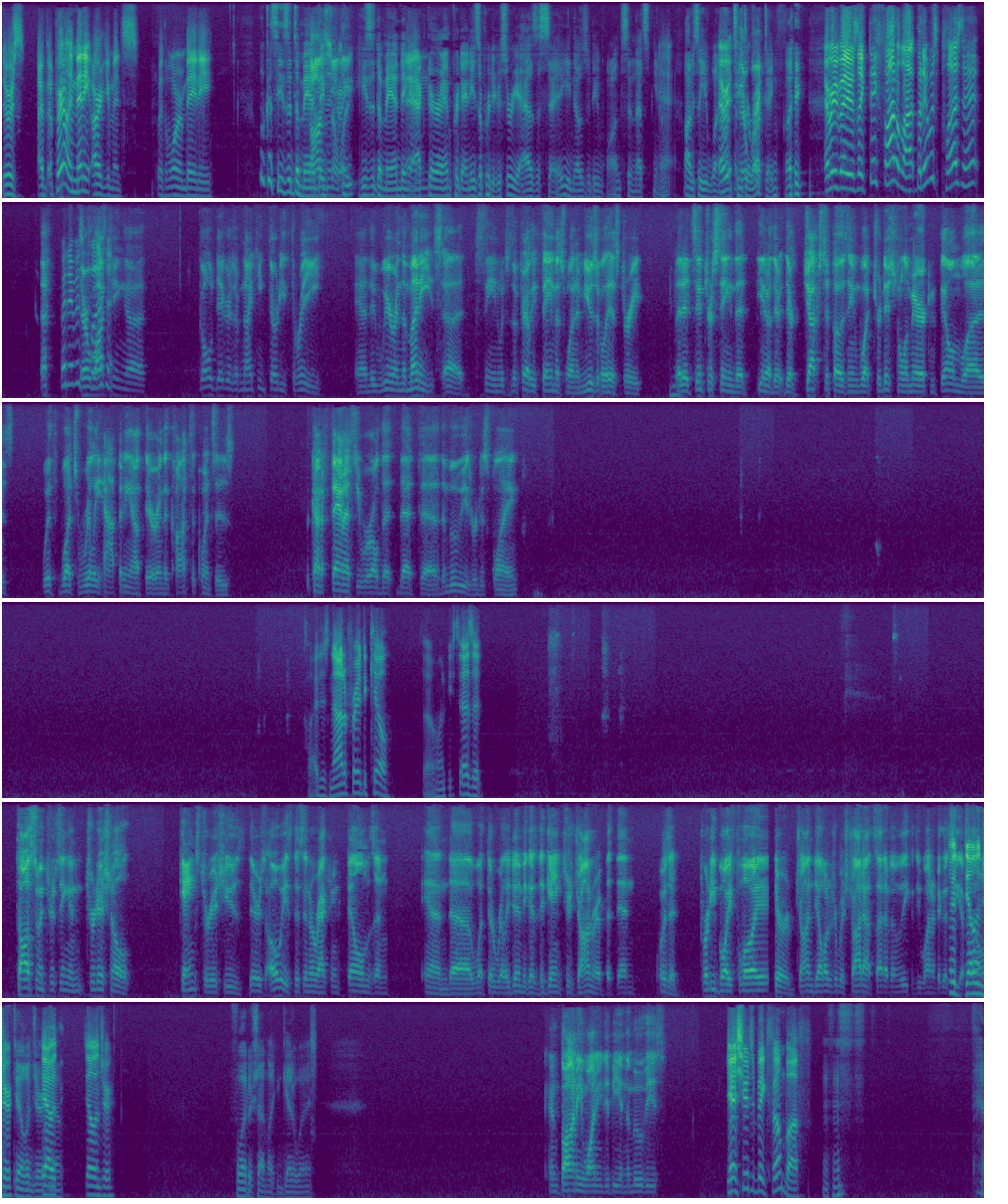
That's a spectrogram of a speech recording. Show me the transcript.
there was apparently many arguments with Warren Beatty. Well, because he's a demanding Constantly. he, he's a demanding And- actor and, pro- and he's a producer. He has a say. He knows what he wants, and that's you know Yeah. obviously he went Every- on to And they're directing. Like Everybody was like, they fought a lot, but it was pleasant. But it was They're pleasant. watching uh, Gold Diggers of 1933 and the We're in the Money uh, scene, which is a fairly famous one in musical history. Mhm. But it's interesting that you know they're they're juxtaposing what traditional American film was with what's really happening out there and the consequences, the kind of fantasy world that that uh, the movies were displaying. Clyde is not afraid to kill. So when he says it, It's also interesting in traditional gangster issues. There's always this interaction in films and and uh, what they're really doing because of the gangster genre. But then, what was it? Pretty Boy Floyd or John Dillinger was shot outside of a movie because he wanted to go see a film. Dillinger, Dillinger, Yeah, yeah, Dillinger. Floyd was shot in like a getaway. and Bonnie wanting to be in the movies. Yeah, she was a big film buff. hmm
